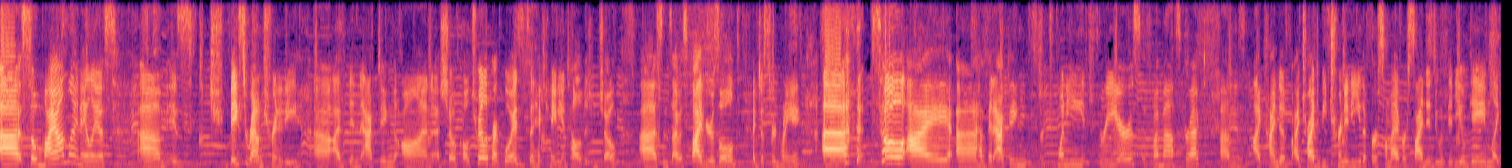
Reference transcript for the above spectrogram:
Uh, so my online alias um, is based around Trinity. Uh, I've been acting on a show called Trailer Park Boys. It's a hit Canadian television show uh, since I was five years old. I just turned 28. Uh, so I uh, have been acting for 23 years, if my math's correct. Um, I kind of I tried to be Trinity the first time I ever signed into a video game, like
